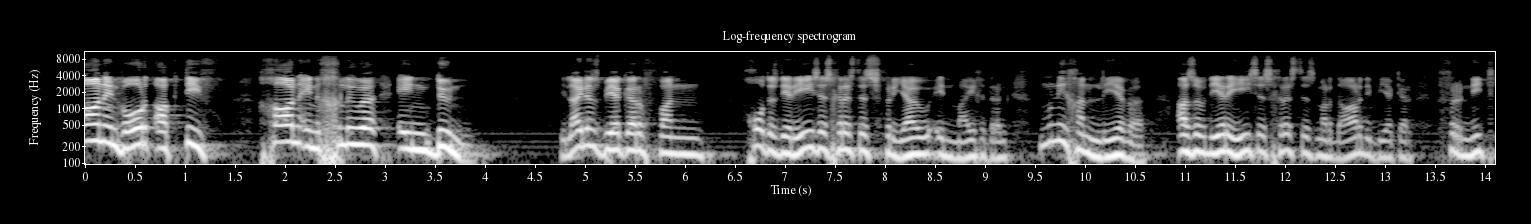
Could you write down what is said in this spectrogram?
Gaan en word aktief. Gaan en glo en doen. Die lydensbeker van God is deur Jesus Christus vir jou en my gedrink. Moenie gaan lewe asof die Here Jesus Christus maar daardie beker verniet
